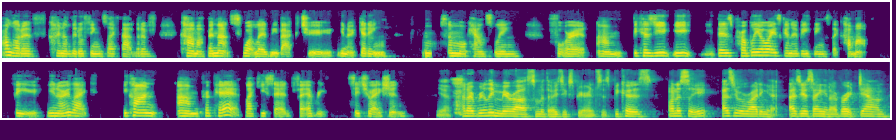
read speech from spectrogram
a lot of kind of little things like that that have come up and that's what led me back to you know getting some more counseling for it um, because you you there's probably always going to be things that come up for you you know like you can't um, prepare like you said for every situation. Yeah and i really mirror some of those experiences because honestly as you were writing it as you were saying it i wrote down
